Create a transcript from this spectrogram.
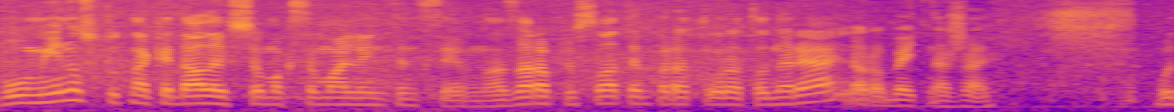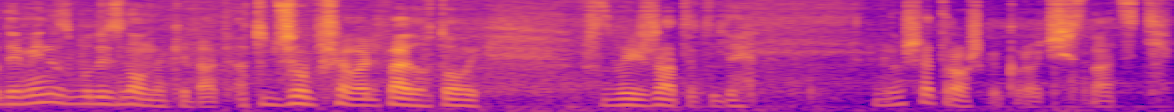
був мінус, тут накидали все максимально інтенсивно. А зараз плюсова температура, то нереально робить, на жаль. Буде мінус, будуть знов накидати. А тут вже взагалі вельфет готовий, щоб виїжджати туди. Ну, ще трошки, коротше, 16.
